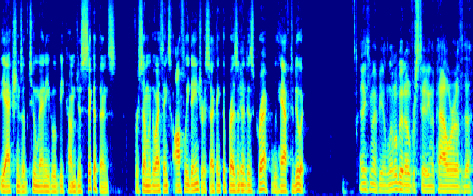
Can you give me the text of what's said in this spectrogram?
the actions of too many who have become just sycophants for someone who I think is awfully dangerous. I think the president yeah. is correct. We have to do it. I think you might be a little bit overstating the power of the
